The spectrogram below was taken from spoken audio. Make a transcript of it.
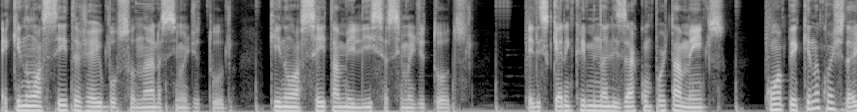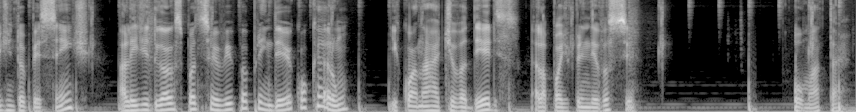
é quem não aceita Jair Bolsonaro acima de tudo, quem não aceita a milícia acima de todos. Eles querem criminalizar comportamentos. Com uma pequena quantidade de entorpecente, a lei de drogas pode servir para prender qualquer um, e com a narrativa deles, ela pode prender você ou matar.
